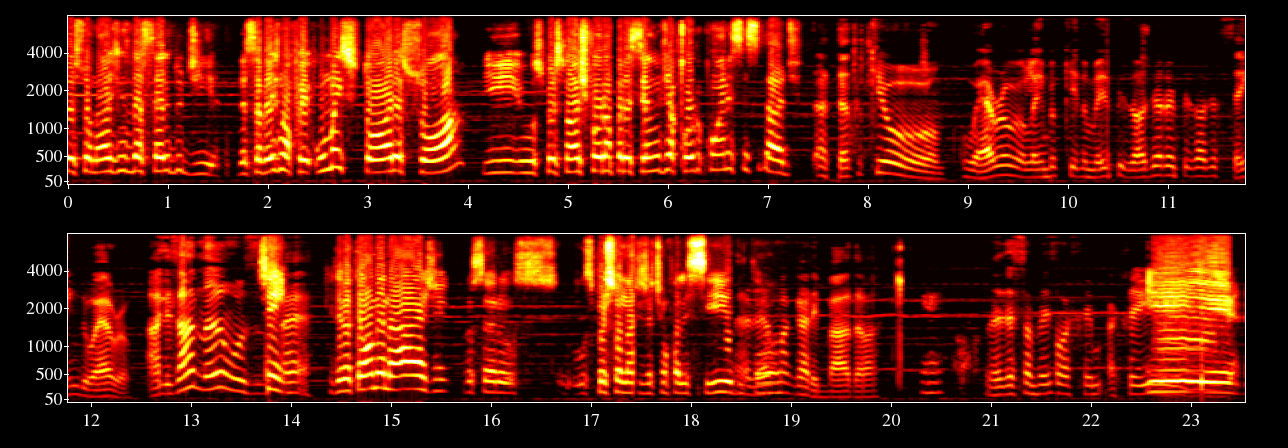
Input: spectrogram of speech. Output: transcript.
personagens da série do dia. Dessa vez não, foi uma história só e os personagens foram aparecendo de acordo com a necessidade. É, tanto que o, o Arrow, eu lembro que no meio do episódio era o episódio 100 do Arrow. Ah, eles, ah não, os. Sim. É, Que teve até uma homenagem para os, os personagens que já tinham falecido. é, é então. uma garibada lá. Uhum. Mas dessa vez eu achei, achei E.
